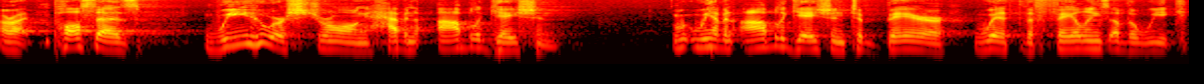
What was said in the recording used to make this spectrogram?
All right, Paul says, We who are strong have an obligation we have an obligation to bear with the failings of the weak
